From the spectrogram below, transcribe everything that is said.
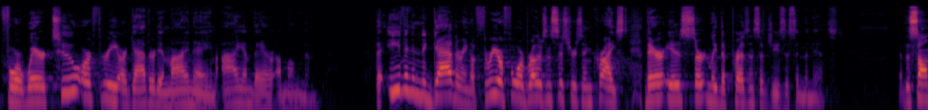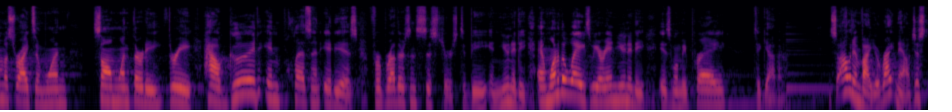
For where two or three are gathered in my name, I am there among them. That even in the gathering of three or four brothers and sisters in Christ, there is certainly the presence of Jesus in the midst. The psalmist writes in one, Psalm 133 how good and pleasant it is for brothers and sisters to be in unity. And one of the ways we are in unity is when we pray together. So I would invite you right now, just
